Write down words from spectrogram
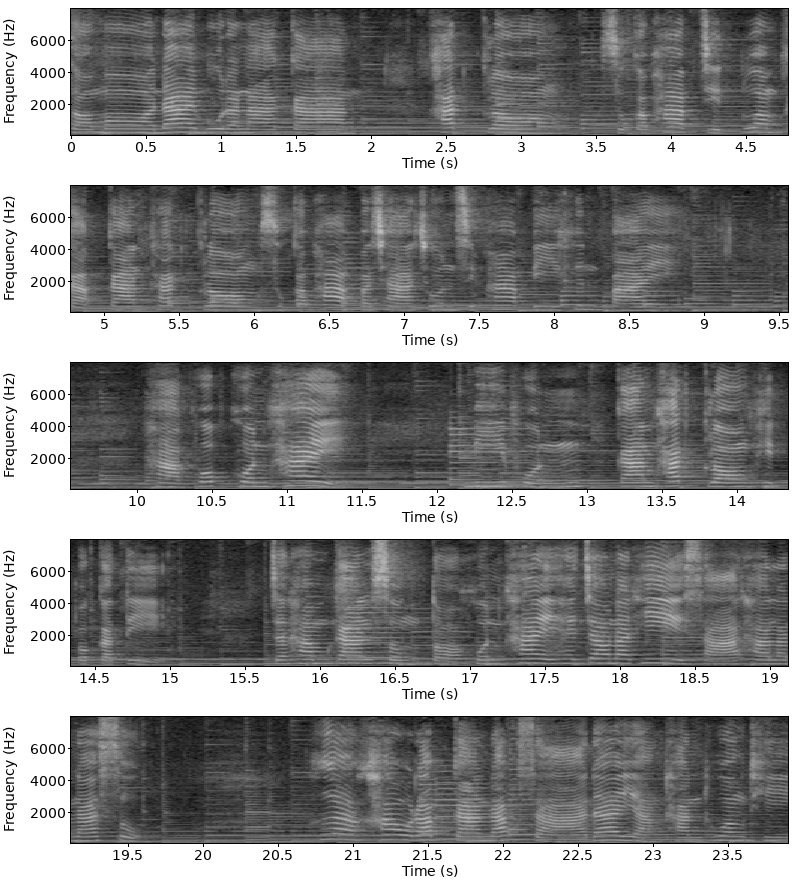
สม ได้บูรณาการ คัดกรอง สุขภาพจิตร่วมกับการคัดกรองสุขภาพประชาชน 15 ปีขึ้นไป หากพบคนไข้ มีผลการคัดกรองผิดปกติ จะทำการส่งต่อคนไข้ให้เจ้าหน้าที่สาธารณสุข เพื่อเข้ารับการรักษาได้อย่างทันท่วงที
